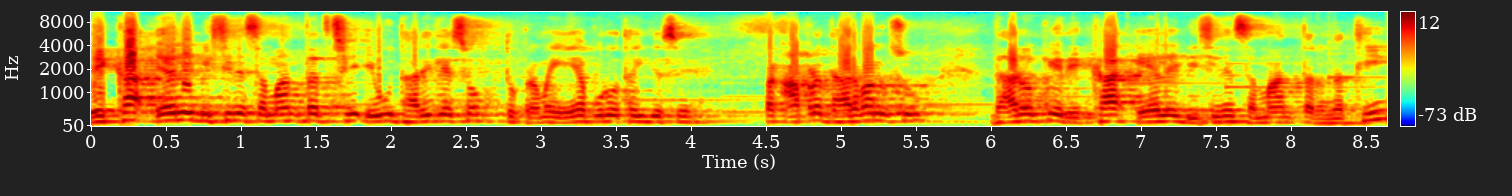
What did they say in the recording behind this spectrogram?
રેખા એલ એ બીસીને સમાંતર છે એવું ધારી લેશો, તો પ્રમેય અહીંયા પૂરો થઈ જશે. પણ આપણે ધારવાનું શું? ધારો કે રેખા એલ એ બીસીને સમાંતર નથી,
